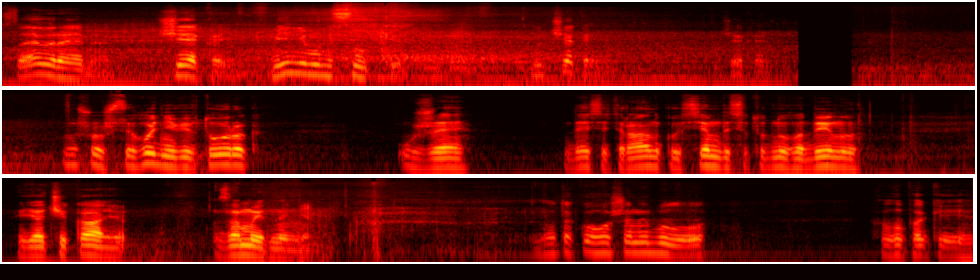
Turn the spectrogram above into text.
все время. Чекай. Мінімум сутки. Ну, чекай. Чекай. Ну що ж, сьогодні вівторок. Уже 10 ранку, 71 годину. Я чекаю замитнення. Ну такого ще не було. Хлопаки,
